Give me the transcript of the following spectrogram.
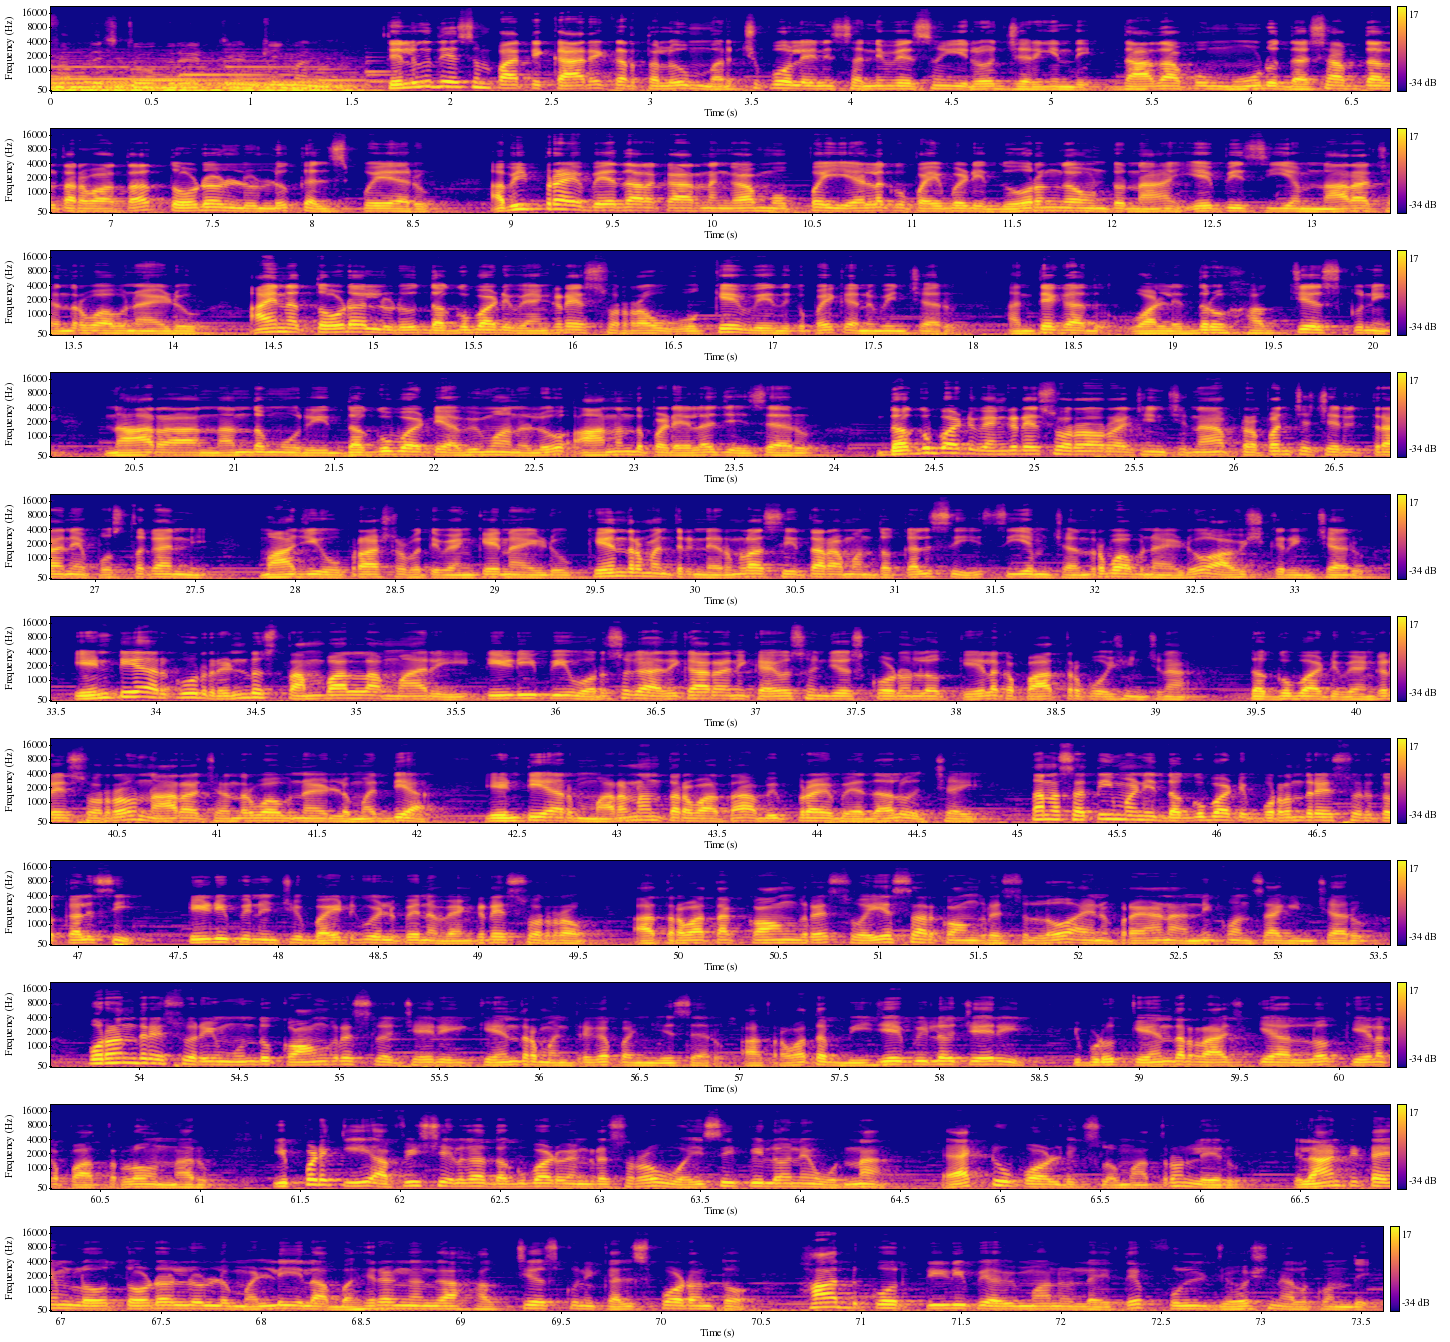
from this door. Telugu Desam party కార్యకర్తలు మర్చిపోలేని సన్నివేశం ఈరోజు జరిగింది. దాదాపు మూడు దశాబ్దాల తర్వాత తోడళ్ళుళ్ళు కలిసిపోయారు. అభిప్రాయ భేదాల కారణంగా ముప్పై ఏళ్ళకు పైబడి దూరంగా ఉంటున్న ఏపీ సీఎం నారా చంద్రబాబు నాయుడు ఆయన తోడల్లుడు దగ్గుబాటి వెంకటేశ్వరరావు ఒకే వేదికపై కనిపించారు. అంతేకాదు వాళ్ళిద్దరూ హక్ చేసుకుని నారా నందమూరి దగ్గుబాటి అభిమానులు ఆనందపడేలా చేశారు. దగ్గుబాటి వెంకటేశ్వరరావు రచించిన ప్రపంచ చరిత్ర అనే పుస్తకాన్ని మాజీ ఉపరాష్ట్రపతి వెంకయ్యనాయుడు కేంద్ర మంత్రి నిర్మలా సీతారామన్తో కలిసి సీఎం చంద్రబాబు నాయుడు ఆవిష్కరించారు. ఎన్టీఆర్కు రెండు స్తంభాల్లా మారి టీడీపీ వరుసగా అధికారాన్ని కైవసం చేసుకోవడంలో కీలక పాత్ర పోషించిన దగ్గుబాటి వెంకటేశ్వరరావు నారా చంద్రబాబు నాయుడుల మధ్య ఎన్టీఆర్ మరణం తర్వాత అభిప్రాయ భేదాలు వచ్చాయి. తన సతీమణి దగ్గుబాటి పురంధరేశ్వరితో కలిసి టీడీపీ నుంచి బయటకు వెళ్ళిపోయిన వెంకటేశ్వరరావు ఆ తర్వాత కాంగ్రెస్ వైఎస్ఆర్ కాంగ్రెస్లో ఆయన ప్రయాణాన్ని కొనసాగించారు. పురంధరేశ్వరి ముందు కాంగ్రెస్లో చేరి కేంద్ర మంత్రిగా పనిచేశారు. ఆ తర్వాత బీజేపీలో చేరి ఇప్పుడు కేంద్ర రాజకీయాల్లో కీలక పాత్రలో ఉన్నారు. ఇప్పటికీ అఫీషియల్గా దగ్గుబాటి వెంకటేశ్వరరావు వైసీపీలోనే ఉన్న యాక్టివ్ పాలిటిక్స్లో మాత్రం లేరు. ఇలాంటి టైంలో తోడల్లుళ్ళు మళ్ళీ ఇలా బహిరంగంగా హక్ చేసుకుని కలిసిపోవడంతో హార్డ్ కోర్ టీడీపీ అభిమానులైతే ఫుల్ జోష్ నెలకొంది.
